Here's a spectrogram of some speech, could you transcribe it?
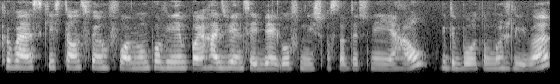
Kowalski z tą swoją formą powinien pojechać więcej biegów niż ostatecznie jechał, gdy było to możliwe,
